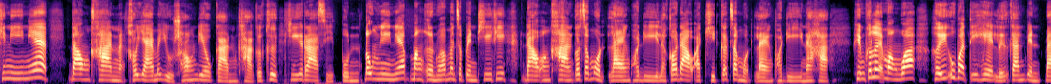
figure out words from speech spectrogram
ทีนี้เนี่ยดาวอังคารเขาย้ายมาอยู่ช่องเดียวกันค่ะ ก็คือที่ราศีตุลตรงนี้เนี่ยบังเอิญว่ามันจะเป็นที่ที่ดาวอังคารก็จะหมดแรงพอดี แล้วก็ดาวอาทิตย์ก็จะหมดแรงพอดีนะคะ พิมพ์ก็เลยมองว่าเฮ้ยอุบัติเหตุหรือการเปลี่ยนแปล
